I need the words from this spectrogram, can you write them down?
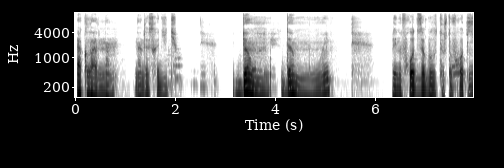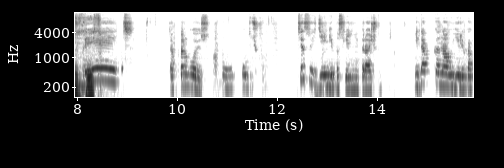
Так, ладно. Надо сходить дом... домой. Блин, а вход забыл, то что вход не здесь. Торговец. О, Удочку. Все свои деньги последние трачу. И так канаву еле как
